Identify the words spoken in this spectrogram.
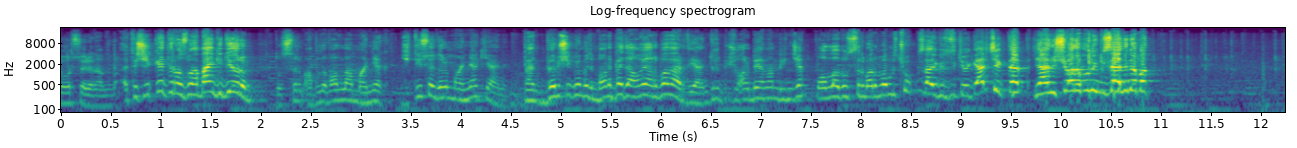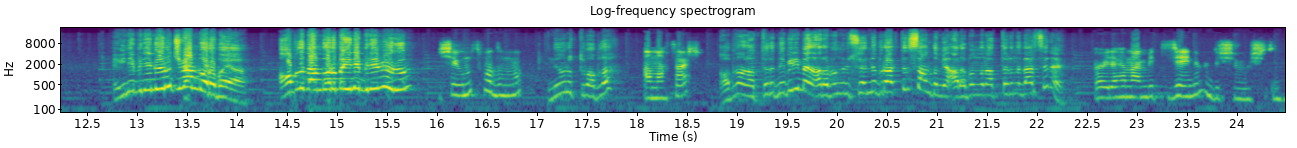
Doğru söylüyorsun abla. E, teşekkür ederim o zaman ben gidiyorum. Dostlarım abla vallahi manyak. Ciddi söylüyorum manyak yani. Ben böyle bir şey görmedim. Bana bedava araba verdi yani. Dur şu arabaya hemen bineceğim. Vallahi dostlarım arabamız çok güzel gözüküyor gerçekten. Yani şu arabanın güzelliğine bak. E yine binemiyorum ki ben bu arabaya. Abla ben bu arabaya yine binemiyorum. Bir şey unutmadın mı? Ne unuttum abla? Anahtar. Abla anahtarı ne bileyim ben arabanın üzerine bıraktın sandım ya. Arabanın anahtarını versene. Öyle hemen biteceğini mi düşünmüştün?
